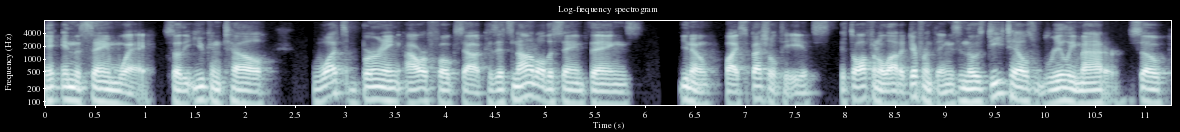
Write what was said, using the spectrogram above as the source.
in, in the same way, so that you can tell what's burning our folks out, because it's not all the same things you know by specialty. It's it's often a lot of different things and those details really matter. So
